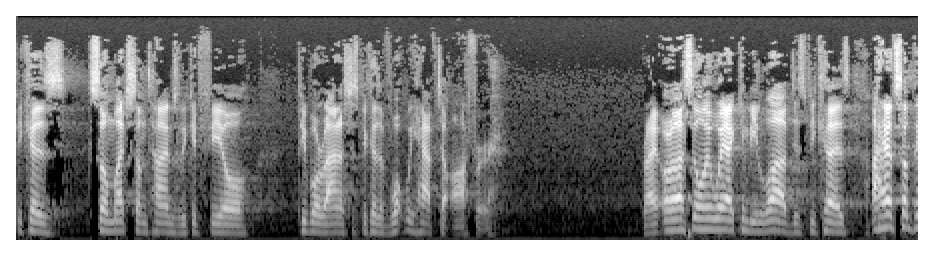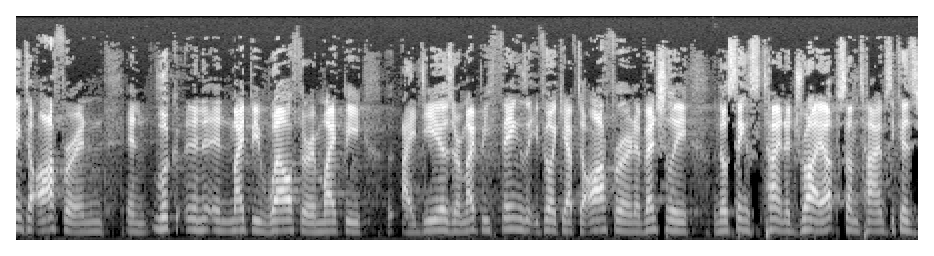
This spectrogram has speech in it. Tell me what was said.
Because so much sometimes we could feel people around us just because of what we have to offer. Right? Or that's the only way I can be loved is because I have something to offer and, and look, and it might be wealth or it might be ideas or it might be things that you feel like you have to offer. And eventually those things kind of dry up sometimes because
